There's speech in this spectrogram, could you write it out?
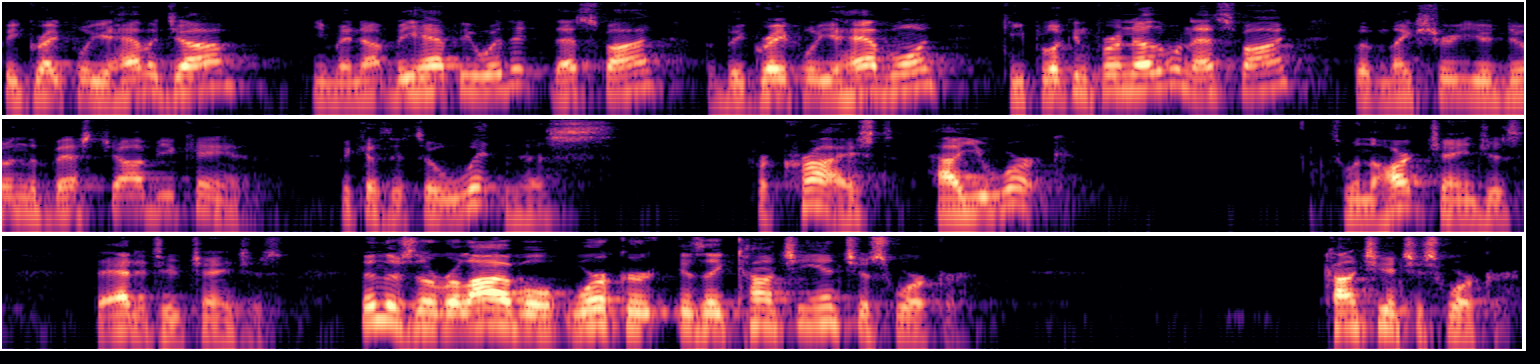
Be grateful you have a job. You may not be happy with it, that's fine, but be grateful you have one. Keep looking for another one, that's fine, but make sure you're doing the best job you can because it's a witness for Christ how you work. So when the heart changes, the attitude changes. Then there's a reliable worker is a conscientious worker. Conscientious worker.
